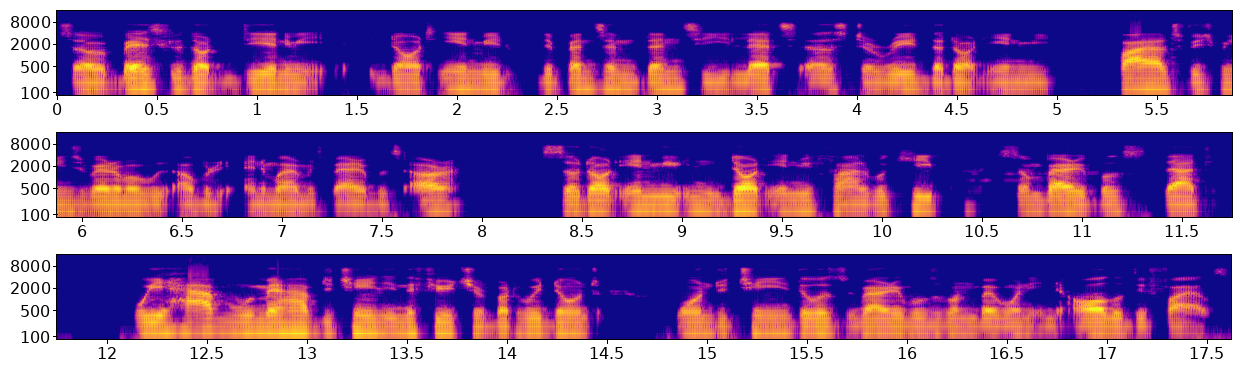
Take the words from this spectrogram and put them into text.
so basically .env .env dependency lets us to read the .env files which means wherever our environment variables are. So .env in .env file we keep some variables that we have we may have to change in the future but we don't want to change those variables one by one in all of the files.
